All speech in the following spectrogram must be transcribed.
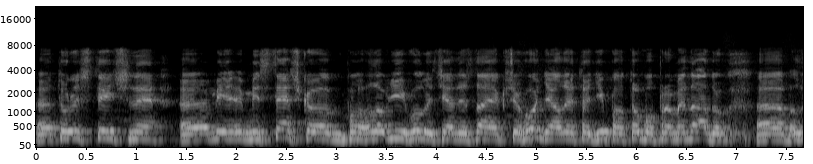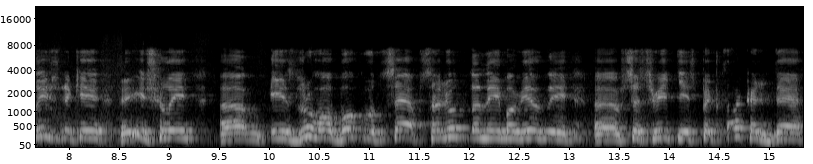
е, туристичне е, містечко по головній вулиці. Я не знаю, як сьогодні, але тоді по тому променаду е, лижники е, йшли. Е, І з другого боку, це абсолютно неймовірний е, всесвітній спектакль, де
